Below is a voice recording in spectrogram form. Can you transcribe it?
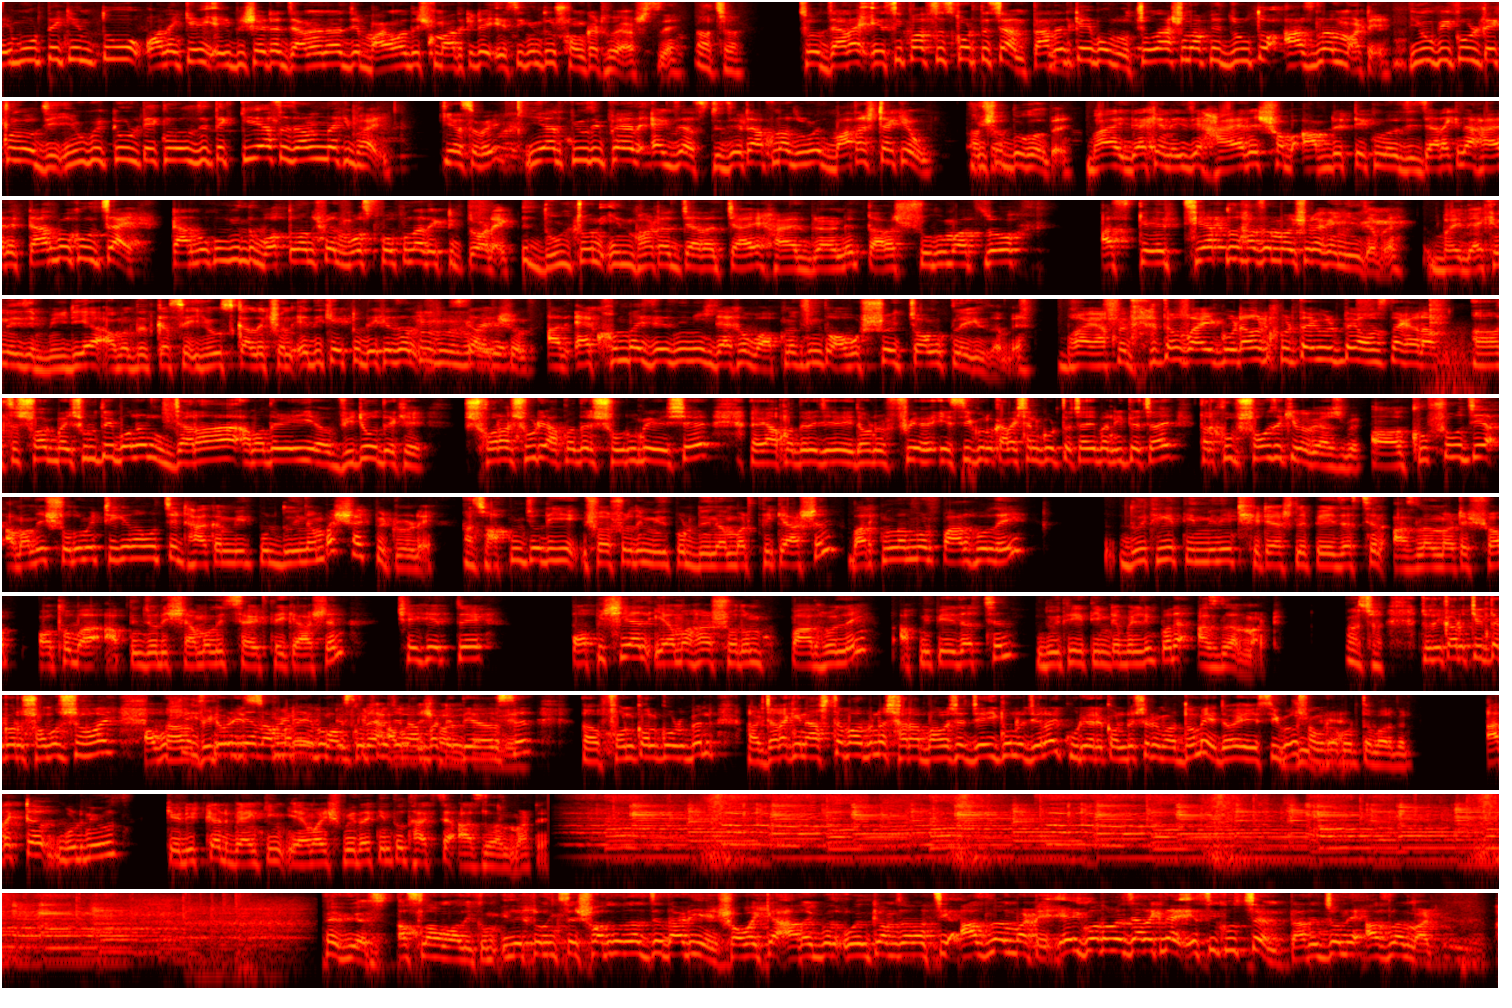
এই মুহূর্তে কিন্তু অনেকেই এই বিষয়টা জানে না যে বাংলাদেশ মার্কেটে এসি কিন্তু সংকট হয়ে আসছে। আচ্ছা। তো যারা এসি পারচেস করতে চান তাদেরকেই বলব চলে আসুন আপনি দ্রুত আজলান মাঠে। ইউবিকুল টেকনোলজি ইউবিকুল টেকনোলজিতে কি আছে জানেন নাকি ভাই? কি আছে ভাই? ইয়ার পিউরিফায়ার এক্সাস্ট যেটা আপনার রুমের বাতাসটাকেও বিশুদ্ধ করবে ভাই দেখেন এই যে হায়ারের সব আপডেট টেকনোলজি যারা কিনা হায়ারের টার্বোকুল চায় টার্বোকুল কিন্তু বর্তমান সময়ের মোস্ট পপুলার একটি প্রোডাক্ট দুইটন ইনভার্টার যারা চায় হায়ার ব্র্যান্ডের তারা শুধুমাত্র আজকে ছিয়াত্তর হাজার নয়শো টাকায় নিয়ে যাবে। ভাই দেখেন এই যে মিডিয়া আমাদের কাছে হিউজ কালেকশন এদিকে একটু দেখে যান হিউজ কালেকশন আর এখন ভাই যে জিনিস দেখাবো আপনার কিন্তু অবশ্যই চমক লেগে যাবে। ভাই আপনাদের তো ভাই গোডাউন ঘুরতে ঘুরতে অবস্থা খারাপ। আচ্ছা শখ ভাই শুরুতেই বলেন যারা আমাদের এই ভিডিও দেখে সরাসরি আপনাদের শোরুমে এসে আপনাদের যে এই ধরনের এসি গুলো কালেকশন করতে চায় বা নিতে চায় তারা খুব সহজে কীভাবে আসবে? খুব সহজে আমাদের শোরুমের ঠিকানা হচ্ছে ঢাকা মিরপুর দুই নাম্বার ষাট ফিট রোডে আচ্ছা। আপনি যদি সরাসরি মিরপুর দুই নাম্বার থেকে আসেন বার্কমিলান মোড় পার হলেই দুই থেকে তিন মিনিট হেঁটে আসলে পেয়ে যাচ্ছেন আজলান মার্টের শপ অথবা আপনি যদি শ্যামলির সাইড থেকে আসেন সেই ক্ষেত্রে অফিসিয়াল ইয়ামাহার শোরুম পার হলেই আপনি পেয়ে যাচ্ছেন দুই থেকে তিনটা বিল্ডিং পরে আজলান মার্ট। আচ্ছা যদি কারও চিন্তা করার সমস্যা হয় ভিডিওর স্ক্রিনে এবং call যে নাম্বারটা দেওয়া আছে ফোন কল করবেন। আর যারা কিনা আসতে পারবেন না সারা বাংলাদেশের যেই কোনো জেলায় কুরিয়ার কন্ডিশনের মাধ্যমে এসি গুলো সংগ্রহ করতে পারবেন। আরেকটা good news credit card banking EMI সুবিধা কিন্তু থাকছে আজলান মার্টে আসসালামু আলাইকুম। ইলেকট্রনিক্স এর স্বর্গরাজ্যে দাঁড়িয়ে সবাইকে আরেকবার ওয়েলকাম জানাচ্ছি আজলান মাঠে। এই গরমে যারা কিনা এসি খুঁজছেন, তাদের জন্য আজলান মাঠ।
